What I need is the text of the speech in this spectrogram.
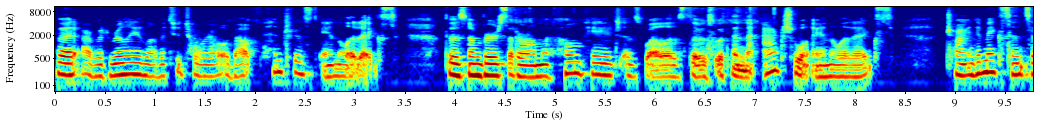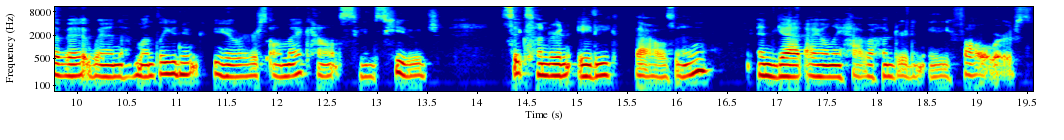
but I would really love a tutorial about Pinterest analytics. Those numbers that are on the homepage as well as those within the actual analytics Trying to make sense of it when monthly unique viewers on my account seems huge 680,000, and yet I only have 180 followers.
